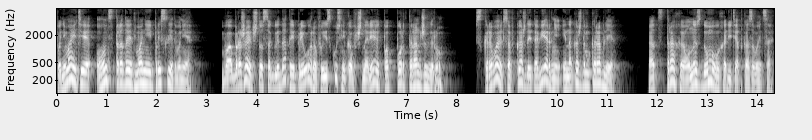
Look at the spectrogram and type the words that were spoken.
Понимаете, он страдает манией преследования. Воображает, что соглядатые приоров и искусников шныряют по порт-ранжиру. Скрываются в каждой таверне и на каждом корабле. От страха он из дома выходить отказывается,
